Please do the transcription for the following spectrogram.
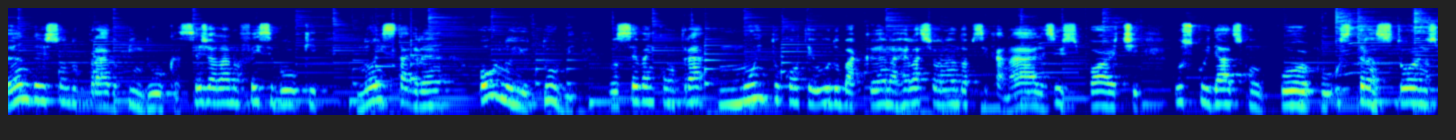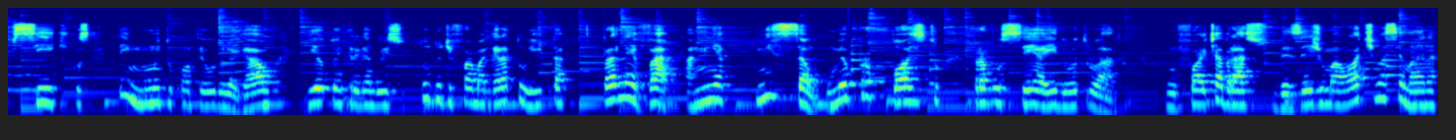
Anderson do Prado Pinduca, seja lá no Facebook, no Instagram ou no YouTube, você vai encontrar muito conteúdo bacana relacionando a psicanálise, o esporte, os cuidados com o corpo, os transtornos psíquicos. Tem muito conteúdo legal e eu estou entregando isso tudo de forma gratuita para levar a minha missão, o meu propósito para você aí do outro lado. Um forte abraço, desejo uma ótima semana,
